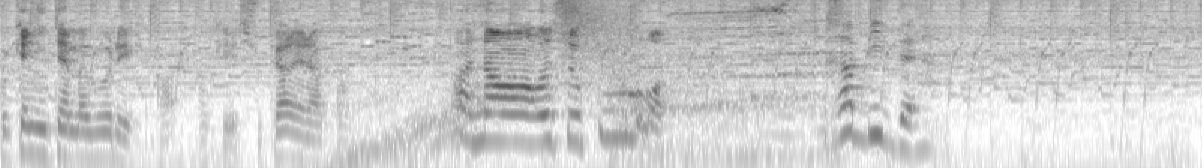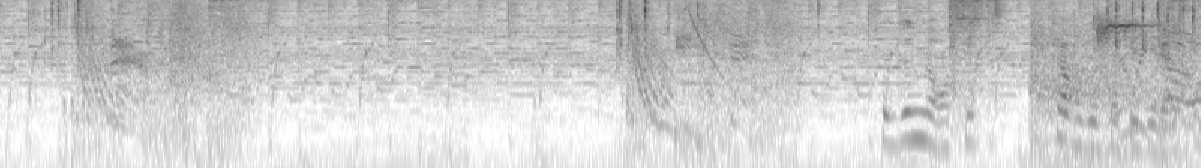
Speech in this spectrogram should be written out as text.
Aucun item à voler. Ah, ok, super les lapins. Oh non, au secours Rabide. Ça donne me rend triste. faire de taper des lapins.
